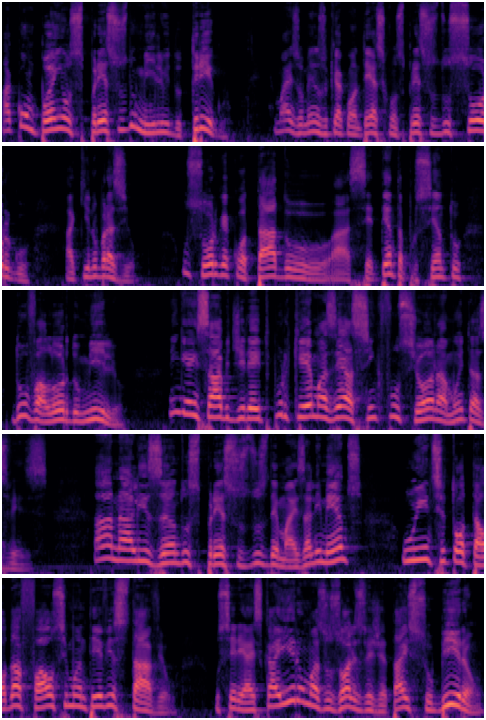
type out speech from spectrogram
acompanham os preços do milho e do trigo. É mais ou menos o que acontece com os preços do sorgo aqui no Brasil. O sorgo é cotado a 70% do valor do milho. Ninguém sabe direito por quê, mas é assim que funciona muitas vezes. Analisando os preços dos demais alimentos, o índice total da FAO se manteve estável, os cereais caíram, mas os óleos vegetais subiram.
